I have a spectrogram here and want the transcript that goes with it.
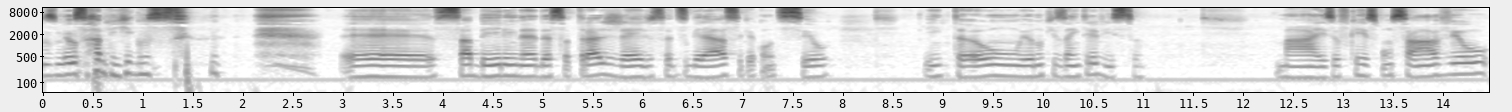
dos meus amigos é, saberem né, dessa tragédia, essa desgraça que aconteceu então eu não quis dar entrevista. Mas eu fiquei responsável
